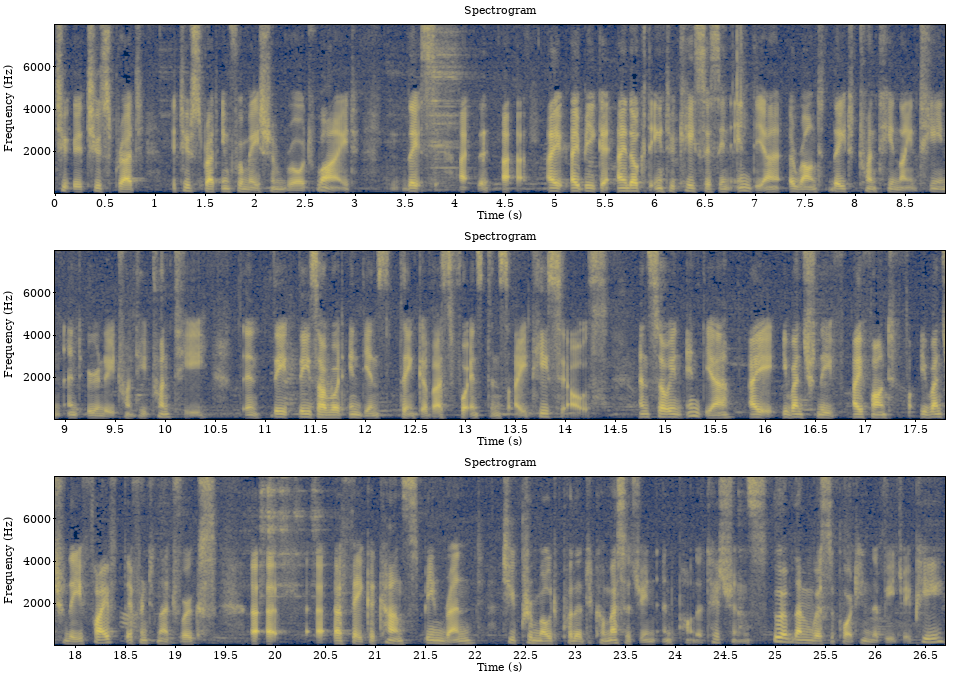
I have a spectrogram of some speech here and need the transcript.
to, to, spread, to spread information worldwide. This, I, I, I, began, I looked into cases in India around late 2019 and early 2020. And they, these are what Indians think of as, for instance, IT cells. And so in India, I eventually I found eventually five different networks, uh, uh, fake accounts being run to promote political messaging and politicians. Two of them were supporting the BJP,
